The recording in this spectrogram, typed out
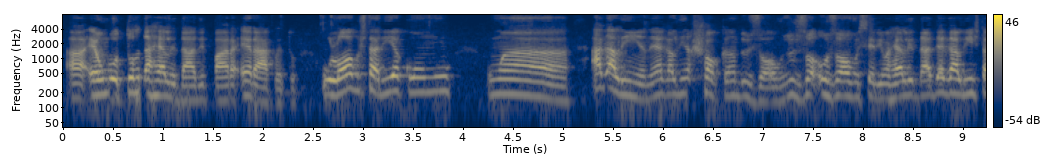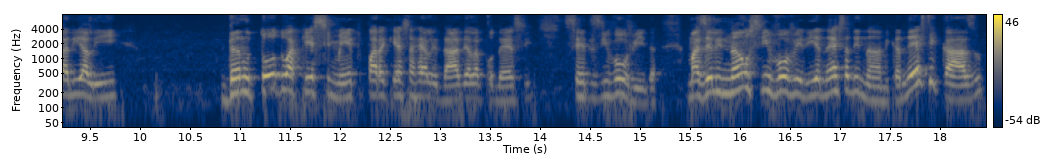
A, é o motor da realidade para Heráclito. O Logos estaria como uma a galinha, né? A galinha chocando os ovos. Os, os ovos seriam a realidade e a galinha estaria ali dando todo o aquecimento para que essa realidade ela pudesse ser desenvolvida. Mas ele não se envolveria nessa dinâmica. Neste caso,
